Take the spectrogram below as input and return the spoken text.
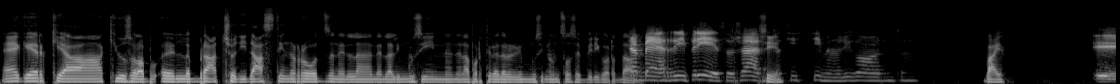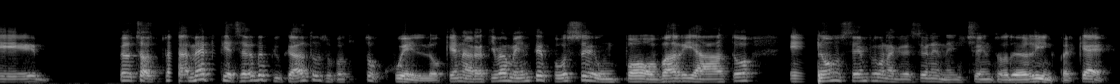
Eger che ha chiuso la- il braccio di Dustin Rhodes nella, nella limousine, nella portiera della limousine, non so se vi ricordate. Eh beh, è ripreso, certo. Sì. Sì, sì, me lo ricordo. Vai. E perciò cioè, a me piacerebbe più che altro soprattutto quello che narrativamente fosse un po' variato e non sempre un'aggressione nel centro del ring, perché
